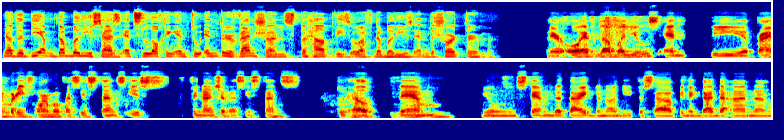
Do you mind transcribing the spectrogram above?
Now, the DMW says it's looking into interventions to help these OFWs in the short term. They're OFWs, and the primary form of assistance is financial assistance. to help them yung stem the tide no dito sa pinagdadaan ng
